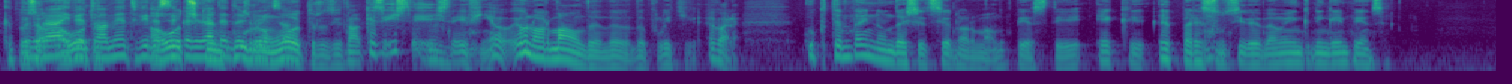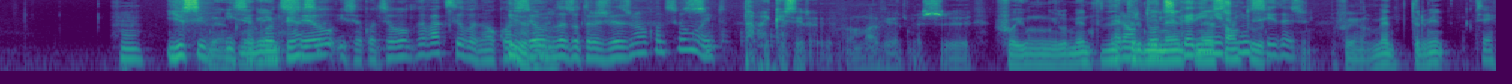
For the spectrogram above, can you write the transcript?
Que poderá há, eventualmente vir a ser candidato em 2018. outros e tal. Quer dizer, isto, é, isto é, enfim, é, é, o normal da, da, da, política. Agora, o que também não deixa de ser normal no PSD é que aparece um cidadão em que ninguém pensa. Hum. E esse cidadão isso ninguém aconteceu, pensa. Isso aconteceu com o Cavaco Silva, não aconteceu Exatamente. das outras vezes, não aconteceu muito. Está bem, quer dizer, vamos lá ver, mas uh, foi um elemento determinante nessa altura. conhecidas. Sim, foi um elemento determinante. Sim.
